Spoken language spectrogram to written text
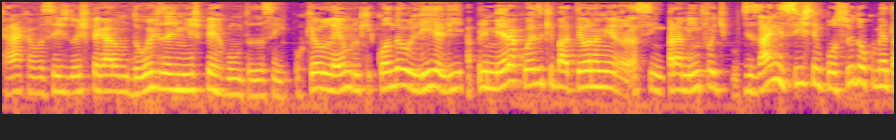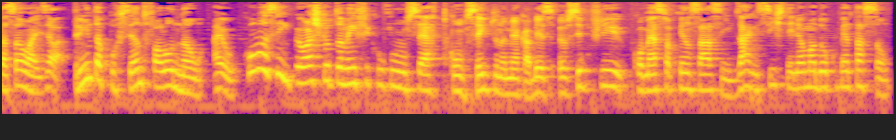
Caraca, vocês dois pegaram duas das minhas perguntas, assim. Porque eu lembro que quando eu li ali, a primeira coisa que bateu na minha, assim, para mim foi tipo, design system possui documentação? Aí, sei lá, 30% falou não. Aí eu, como assim? Eu acho que eu também fico com um certo conceito na minha cabeça. Eu sempre começo a pensar assim, design system ele é uma documentação.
